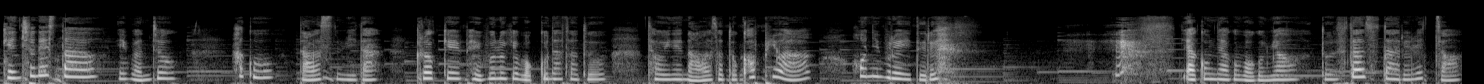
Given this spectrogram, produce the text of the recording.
괜찮았어요. 예, 만족하고 나왔습니다. 그렇게 배부르게 먹고 나서도 저희는 나와서도 커피와 허니브레이드를 야금야금 먹으며 또 수다수다를 했죠.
